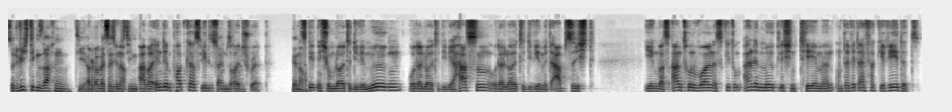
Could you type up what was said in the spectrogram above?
So die wichtigen Sachen, die, oder besser die genau. wichtigen, Aber in dem Podcast geht es um. Deutschrap. genau. Es geht nicht um Leute, die wir mögen oder Leute, die wir hassen oder Leute, die wir mit Absicht irgendwas antun wollen. Es geht um alle möglichen Themen und da wird einfach geredet.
